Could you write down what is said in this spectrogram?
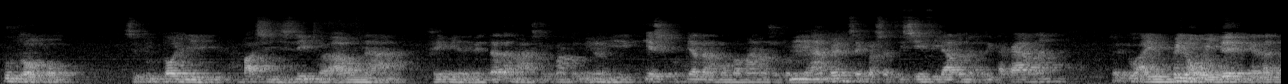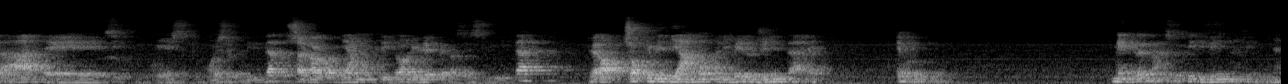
purtroppo, se tu togli, passi gli slip a una femmina diventata maschio, quantomeno gli ti è scoppiata una bomba a mano sotto le gambe, sei passato, ti sei infilato nella tritacarne, cioè tu hai un penoide in realtà è, sì, può essere, può essere utilizzato, salvaguardiamo il clitoride per la sensibilità, però ciò che vediamo a livello genitale è brutto. Mentre il maschio che diventa femmina,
